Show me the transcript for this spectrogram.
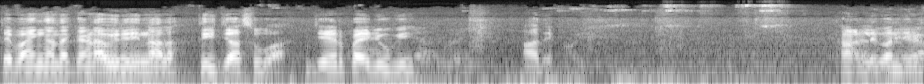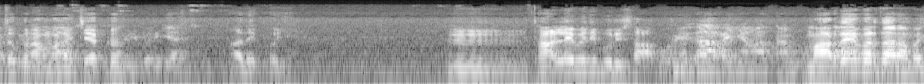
ਤੇ ਬਾਈਆਂ ਦਾ ਕਹਿਣਾ ਵੀ ਰੇ ਨਾਲ ਤੀਜਾ ਸੂਆ, ਜੇਰ ਪੈ ਜੂਗੀ। ਆ ਦੇਖੋ ਜੀ। ਥਣ ਲੇਵਾ ਨੇੜ ਤੋਂ ਕਰਾਵਾਂਗੇ ਚੈੱਕ। ਵਧੀਆ ਆ ਦੇਖੋ ਜੀ। ਹੂੰ ਥਣ ਲੇਵੇ ਦੀ ਪੂਰੀ ਸਾਫ਼ ਪੂਰੀ ਸਾਫ਼ ਹੈ ਜਮਾ ਥਾਂ ਮਾਰਦੇ ਆ ਫਿਰ ਧਾਰਾਂ ਬਾਈ?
